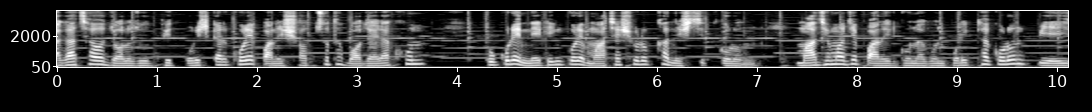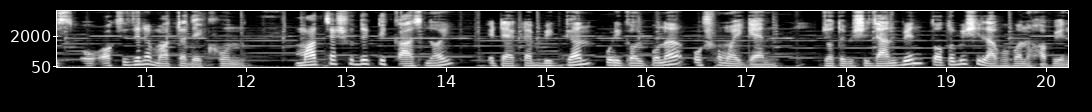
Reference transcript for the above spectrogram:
আগাছা ও জলজ উদ্ভিদ পরিষ্কার করে পানির স্বচ্ছতা বজায় রাখুন, পুকুরে নেটিং করে মাছের সুরক্ষা নিশ্চিত করুন, মাঝে মাঝে পানির গুণাগুণ পরীক্ষা করুন, পিএইচ ও অক্সিজেনের মাত্রা দেখুন। মাছ চাষ শুধু একটি কাজ নয়, এটা একটা বিজ্ঞান, পরিকল্পনা ও সময় জ্ঞান যত বেশি জানবেন, তত বেশি লাভবান হবেন।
